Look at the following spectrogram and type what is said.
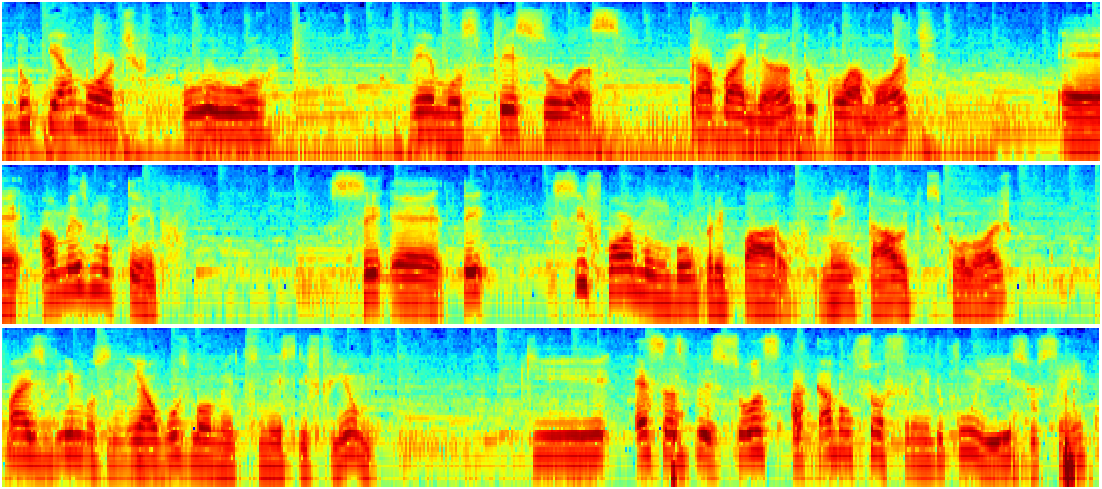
do que é a morte. O, vemos pessoas trabalhando com a morte, é, ao mesmo tempo se, é, te, se forma um bom preparo mental e psicológico mas vimos em alguns momentos nesse filme que essas pessoas acabam sofrendo com isso sempre.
